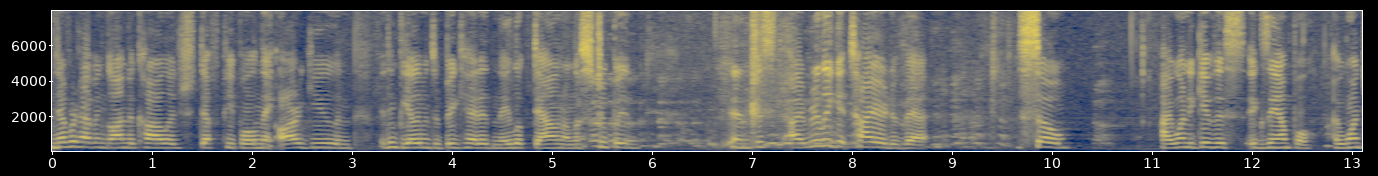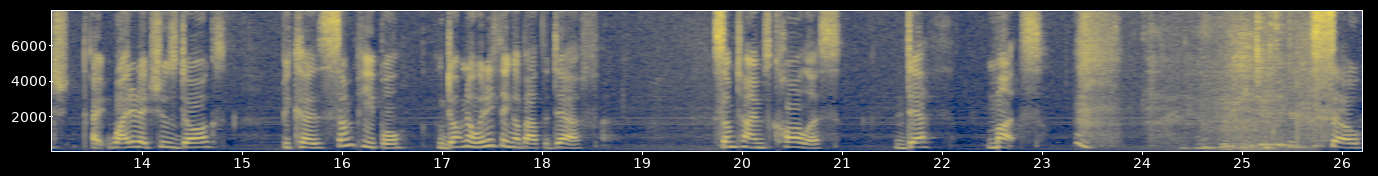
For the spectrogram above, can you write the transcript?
never having gone to college, deaf people, and they argue, and they think the other ones are big-headed, and they look down on the stupid, and just, I really get tired of that. So, I want to give this example. I want, I, why did I choose dogs? Because some people who don't know anything about the deaf sometimes call us deaf mutts. So,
